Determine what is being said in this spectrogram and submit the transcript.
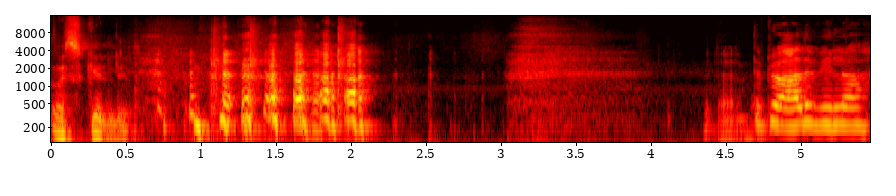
Uskyldigt. det blev aldrig vildere.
